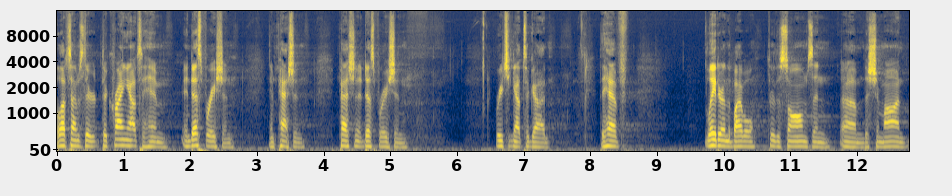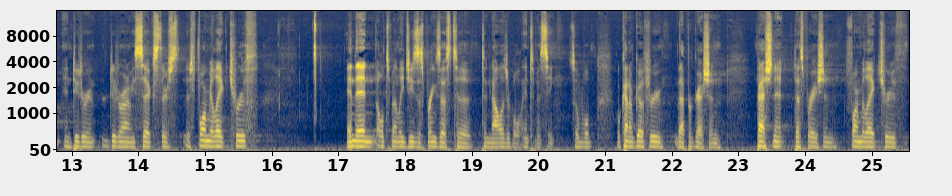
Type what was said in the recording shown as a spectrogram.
A lot of times they're they're crying out to Him in desperation, in passion, passionate desperation, reaching out to God. They have later in the Bible, through the Psalms and um, the Shema and Deuter- Deuteronomy 6, there's, there's formulaic truth. And then ultimately, Jesus brings us to, to knowledgeable intimacy. So we'll, we'll kind of go through that progression passionate desperation, formulaic truth,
